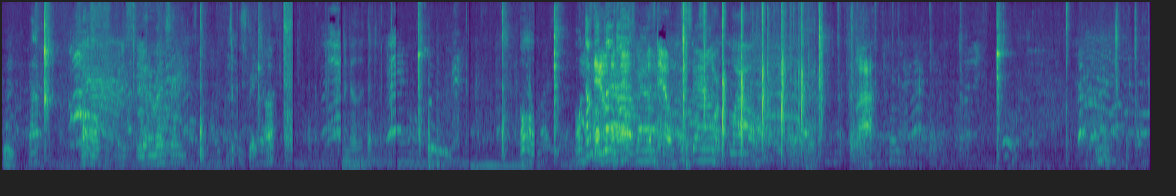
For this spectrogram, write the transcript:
Got him. Uh-oh. We're gonna run some straight up. Mendoza. Uh-oh. Oh, dunk, Down, dunk, that's down. That's down. That's down. Wow. Ah.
